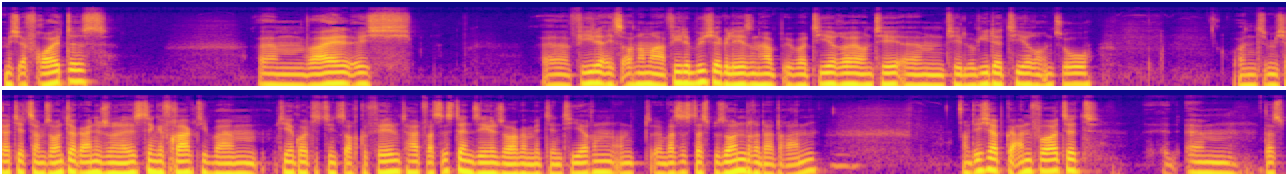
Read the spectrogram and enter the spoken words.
mich erfreut es, ähm, weil ich äh, viele, jetzt auch nochmal viele Bücher gelesen habe über Tiere und The ähm, Theologie der Tiere und so. Und mich hat jetzt am Sonntag eine Journalistin gefragt, die beim Tiergottesdienst auch gefilmt hat, was ist denn Seelsorge mit den Tieren und äh, was ist das Besondere daran? Und ich habe geantwortet, ähm, das,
